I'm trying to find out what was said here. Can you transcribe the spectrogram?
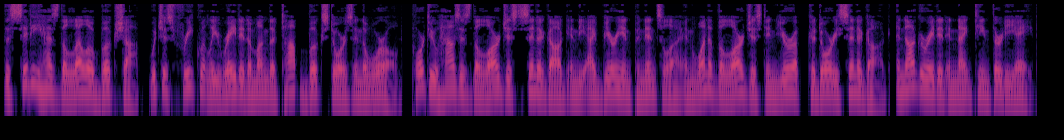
The city has the Lello Bookshop, which is frequently rated among the top bookstores in the world. Porto houses the largest synagogue in the Iberian Peninsula and one of the largest in Europe, Kadoorie Synagogue, inaugurated in 1938.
